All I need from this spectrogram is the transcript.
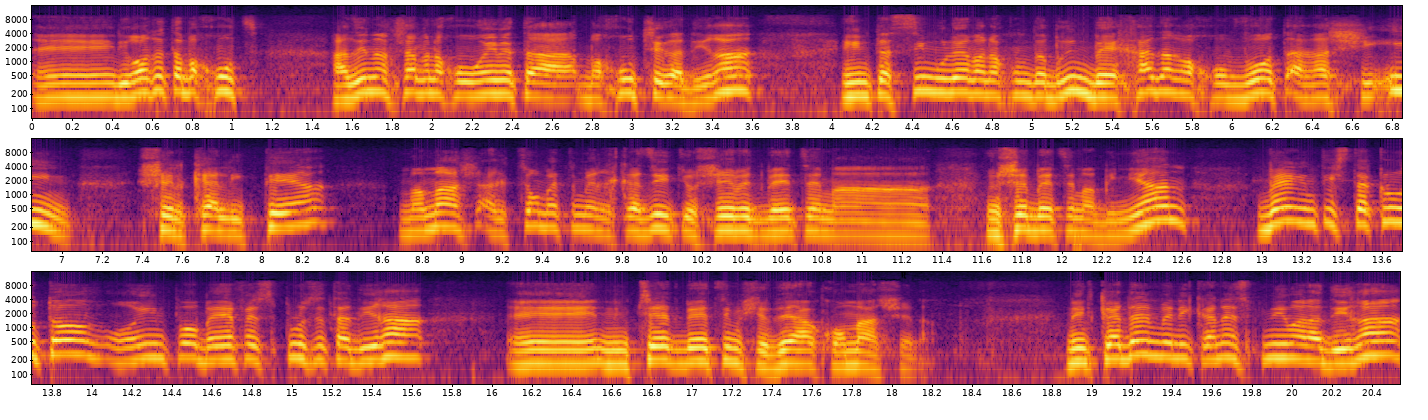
אה, לראות את הבחוץ. אז הנה עכשיו אנחנו רואים את הבחוץ של הדירה. אם תשימו לב, אנחנו מדברים באחד הרחובות הראשיים של קליטאה, ממש על צומת מרכזית יושבת בעצם ה... יושב בעצם הבניין, ואם תסתכלו טוב, רואים פה באפס פלוס את הדירה, אה, נמצאת בעצם שזה הקומה שלה. נתקדם וניכנס פנימה לדירה,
